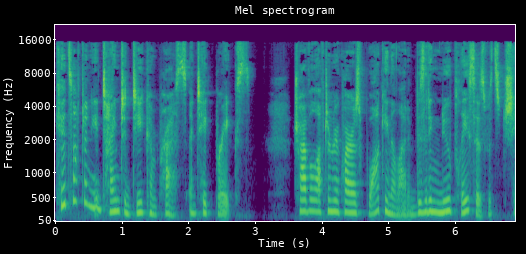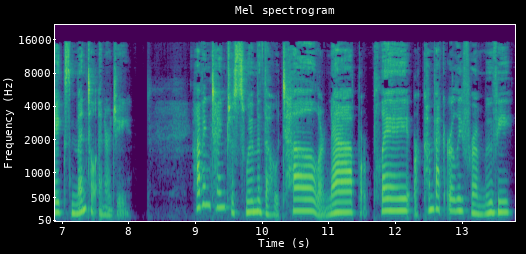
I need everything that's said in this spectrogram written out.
Kids often need time to decompress and take breaks. Travel often requires walking a lot and visiting new places, which takes mental energy. Having time to swim at the hotel or nap or play or come back early for a movie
